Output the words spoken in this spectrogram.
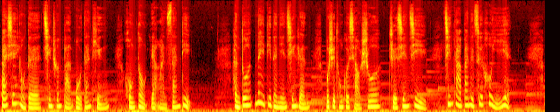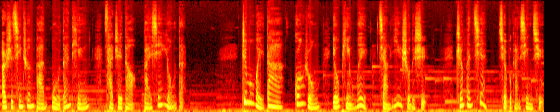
白先勇的青春版《牡丹亭》轰动两岸三地，很多内地的年轻人不是通过小说《谪仙记》《金大班的最后一页》，而是青春版《牡丹亭》才知道白先勇的。这么伟大、光荣、有品位、讲艺术的事，陈文茜。却不感兴趣。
